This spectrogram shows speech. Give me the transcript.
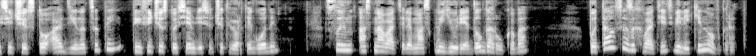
1111-1174 годы, сын основателя Москвы Юрия Долгорукова, пытался захватить Великий Новгород.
